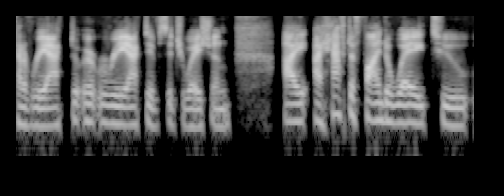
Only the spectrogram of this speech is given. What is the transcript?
kind of react, uh, reactive situation i i have to find a way to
